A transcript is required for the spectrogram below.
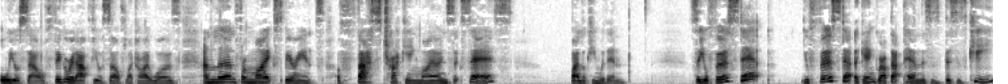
all yourself, figure it out for yourself like I was, and learn from my experience of fast tracking my own success by looking within. So your first step, your first step again, grab that pen. This is this is key.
